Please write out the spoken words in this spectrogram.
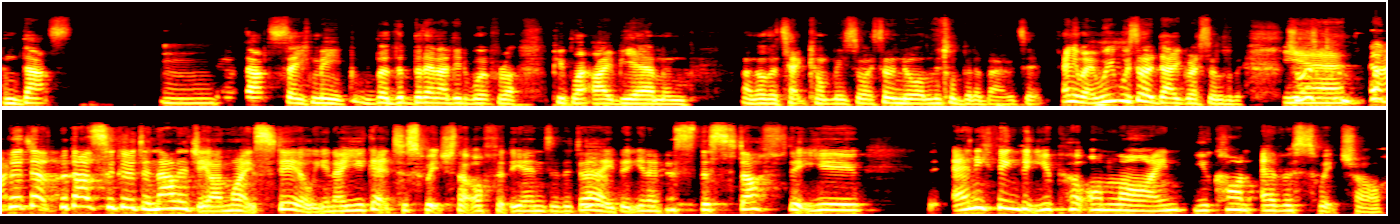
and that's mm. that saved me. But the, but then I did work for uh, people like IBM and and other tech companies, so I sort of know a little bit about it. Anyway, we, we sort of digress a little bit. So yeah, but but, that, but that's a good analogy. I might steal. You know, you get to switch that off at the end of the day. Yeah. But you know, the, the stuff that you, anything that you put online, you can't ever switch off.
